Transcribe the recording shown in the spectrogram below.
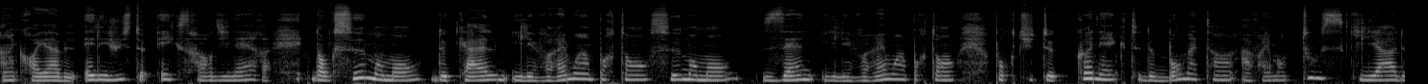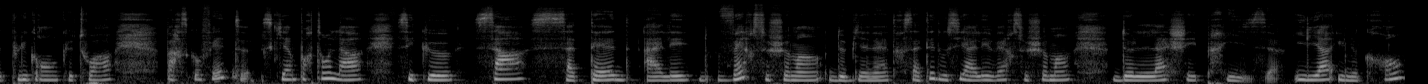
incroyable. Elle est juste extraordinaire. Donc ce moment de calme il est vraiment important. Ce moment zen, il est vraiment important pour que tu te connectes de bon matin à vraiment tout ce qu'il y a de plus grand que toi. Parce qu'au fait, ce qui est important là, c'est que ça, ça t'aide à aller vers ce chemin de bien-être, ça t'aide aussi à aller vers ce chemin de lâcher prise. Il y a une grande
